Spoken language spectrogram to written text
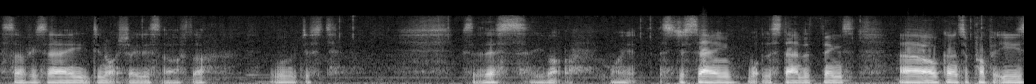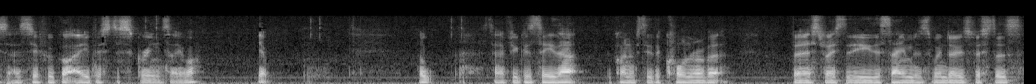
So if we say do not show this after, we'll just so this you got it's just saying what the standard things uh, I'll go into properties and see if we've got a Vista screensaver. Yep. Oh, so if you can see that, kind of see the corner of it, but it's basically the same as Windows Vistas.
